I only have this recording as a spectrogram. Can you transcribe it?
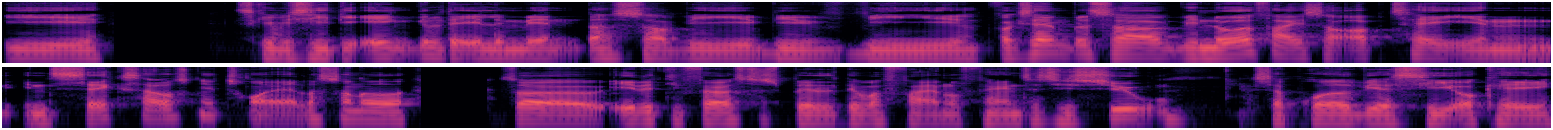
i skal vi sige, de enkelte elementer, så vi, vi, vi for eksempel så, vi nåede faktisk at optage en, en seks afsnit, tror jeg, eller sådan noget, så et af de første spil, det var Final Fantasy 7, så prøvede vi at sige, okay,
